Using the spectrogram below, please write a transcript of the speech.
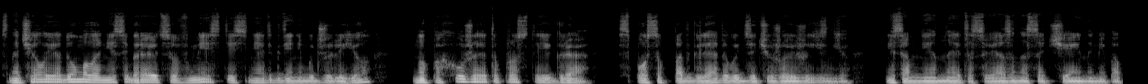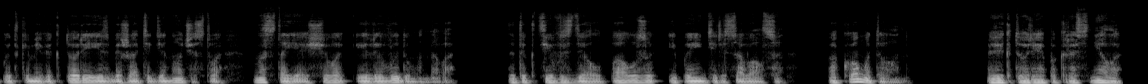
Сначала я думал, они собираются вместе снять где-нибудь жилье, но, похоже, это просто игра, способ подглядывать за чужой жизнью. Несомненно, это связано с отчаянными попытками Виктории избежать одиночества, настоящего или выдуманного. Детектив сделал паузу и поинтересовался — о ком это он? Виктория покраснела.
